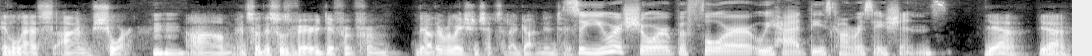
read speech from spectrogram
unless I'm sure. Um, and so this was very different from the other relationships that I'd gotten into. So you were sure before we had these conversations. Yeah, yeah.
